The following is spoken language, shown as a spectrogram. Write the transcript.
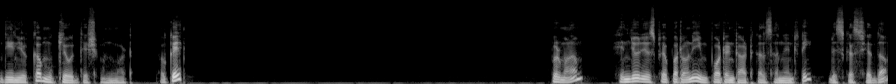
దీని యొక్క ముఖ్య ఉద్దేశం అనమాట ఓకే? ఇప్పుడు మనం హిందూ న్యూస్ పేపర్లోని ఇంపార్టెంట్ ఆర్టికల్స్ అన్నింటినీ డిస్కస్ చేద్దాం.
